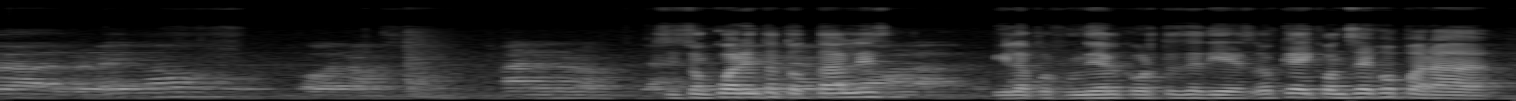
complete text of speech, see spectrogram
al revés, ¿no? ¿O no? Ah, no, no, no. Si son 40 totales Ahora, y la profundidad del corte es de 10. Ok, consejo para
